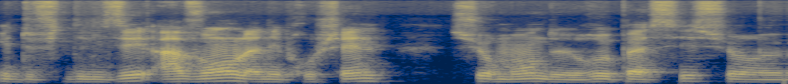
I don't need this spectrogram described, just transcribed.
et de fidéliser avant l'année prochaine, sûrement de repasser sur euh,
